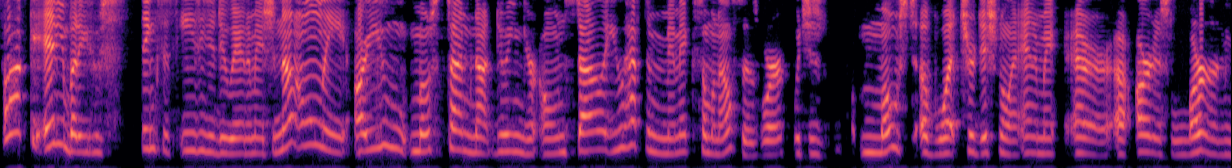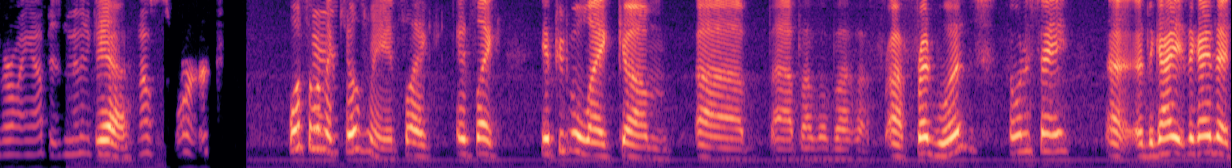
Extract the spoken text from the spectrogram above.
fuck anybody who thinks it's easy to do animation. Not only are you most of the time not doing your own style, you have to mimic someone else's work, which is most of what traditional anime er, uh, artists learn growing up is mimicking Yeah. someone else's work. Well, it's the one that kills me. It's like it's like if people like um uh, uh, blah, blah, blah, blah, uh Fred Woods, I want to say, uh, the guy the guy that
